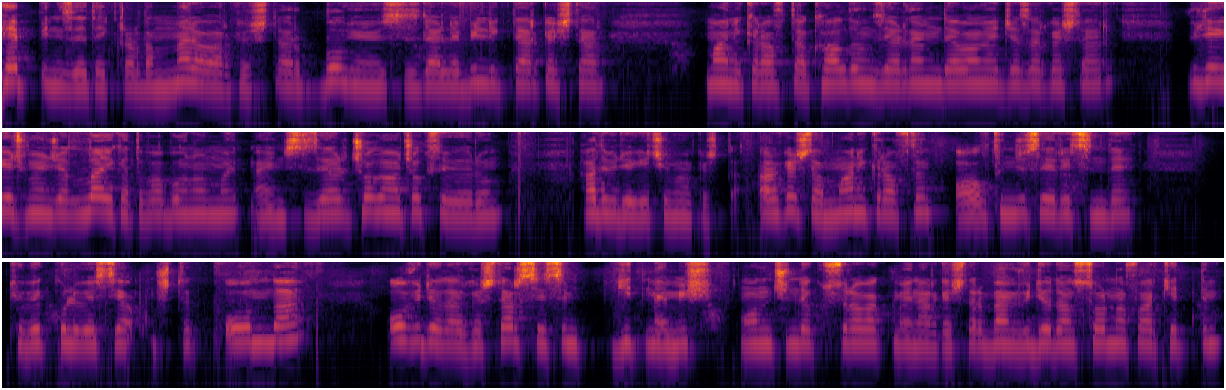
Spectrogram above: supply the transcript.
Hepinize tekrardan merhaba arkadaşlar. Bugün sizlerle birlikte arkadaşlar Minecraft'ta kaldığımız yerden devam edeceğiz arkadaşlar. Videoya geçmeden önce like atıp abone olmayı unutmayın. Sizleri çok ama çok seviyorum. Hadi videoya geçelim arkadaşlar. Arkadaşlar Minecraft'ın 6. serisinde köpek kulübesi yapmıştık. Onda o videoda arkadaşlar sesim gitmemiş. Onun için de kusura bakmayın arkadaşlar. Ben videodan sonra fark ettim.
